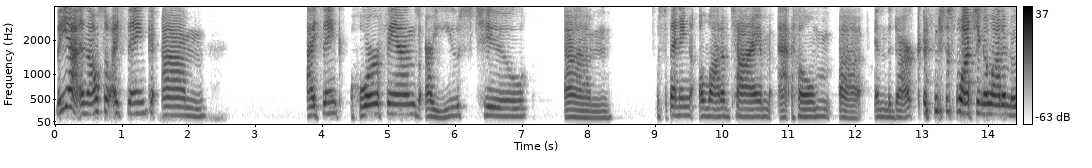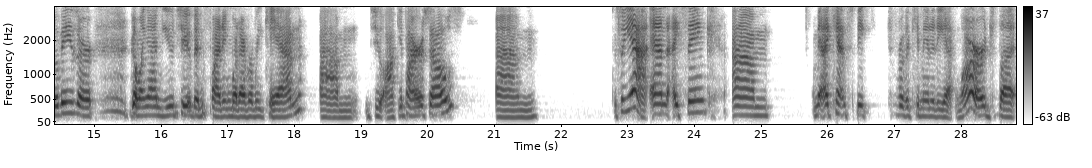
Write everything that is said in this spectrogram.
but yeah, and also I think um I think horror fans are used to um spending a lot of time at home uh, in the dark, just watching a lot of movies or going on YouTube and finding whatever we can um, to occupy ourselves. Um, so yeah, and I think um, I mean I can't speak for the community at large, but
